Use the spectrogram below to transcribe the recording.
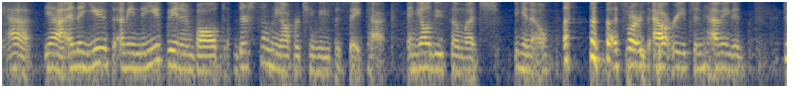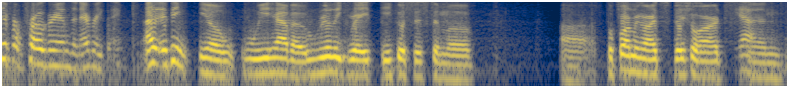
Yeah, yeah, and the youth. I mean, the youth being involved. There's so many opportunities at SAPAC, and y'all do so much. You know, as far as outreach and having a, different programs and everything. I, I think you know we have a really great ecosystem of uh, performing arts, visual arts, Yeah. and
